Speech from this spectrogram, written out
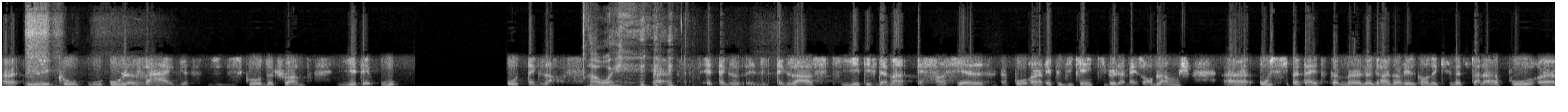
euh, l'écho ou, le vague du discours de Trump. Il était où? Au Texas. Ah ouais. Texas, qui est évidemment essentiel pour un républicain qui veut la Maison Blanche, euh, aussi peut-être comme le grand gorille qu'on décrivait tout à l'heure pour euh,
